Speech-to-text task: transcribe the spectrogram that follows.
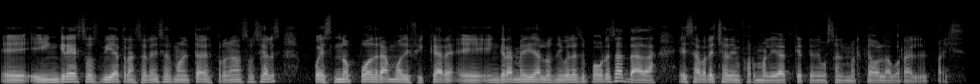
eh, ingresos vía transferencias monetarias, programas sociales, pues no podrá modificar eh, en gran medida los niveles de pobreza, dada esa brecha de informalidad que tenemos en el mercado laboral del país.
